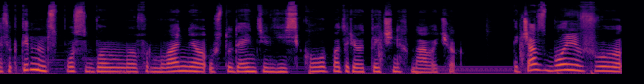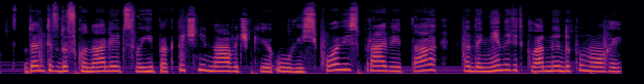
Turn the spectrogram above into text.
ефективним способом формування у студентів військово-патріотичних навичок. Під час зборів е, студенти вдосконалюють свої практичні навички у військовій справі та наданні невідкладної допомоги,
